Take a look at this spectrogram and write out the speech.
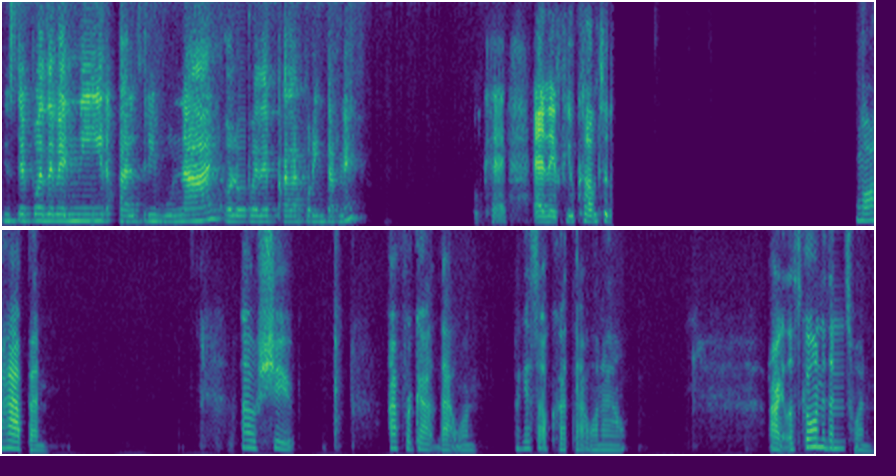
y usted puede venir al tribunal o lo puede pagar por internet. Okay, and if you come to the What happened? Oh, shoot. I forgot that one. I guess I'll cut that one out. All right, let's go on to the next one.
